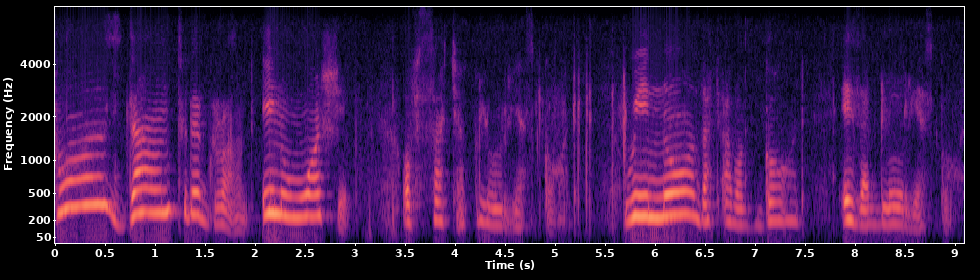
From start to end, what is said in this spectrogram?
fall down to the ground in worship of such a glorious God. We know that our God is a glorious God.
